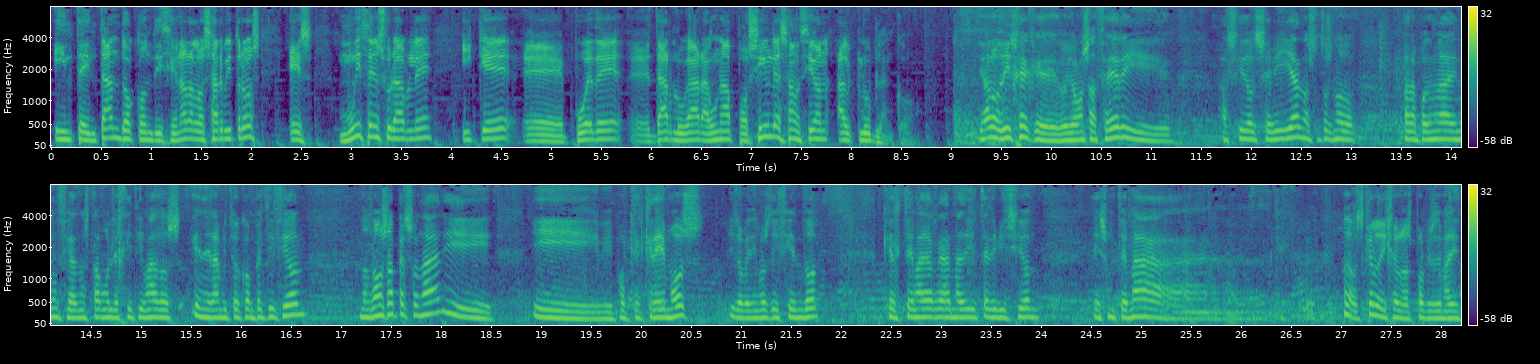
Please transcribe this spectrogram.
intentando condicionar a los árbitros, es muy censurable y que eh, puede eh, dar lugar a una posible sanción al Club Blanco. Ya lo dije que lo íbamos a hacer y ha sido el Sevilla. Nosotros no, para poner una denuncia no estamos legitimados en el ámbito de competición. Nos vamos a personar y, porque creemos, y lo venimos diciendo, que el tema de Real Madrid Televisión es un tema bueno, es que lo dijeron los propios de Madrid,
